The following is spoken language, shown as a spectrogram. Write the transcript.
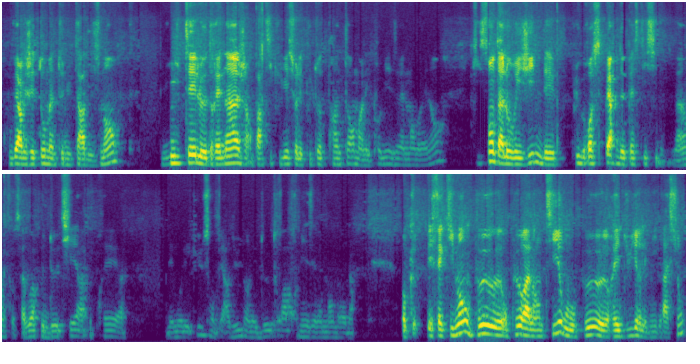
couverts végétaux maintenus tardivement limiter le drainage, en particulier sur les cultures de printemps dans les premiers événements drainants, qui sont à l'origine des plus grosses pertes de pesticides. Il hein, faut savoir que deux tiers à peu près euh, des molécules sont perdues dans les deux, trois premiers événements drainants. Donc effectivement, on peut, on peut ralentir ou on peut réduire les migrations,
